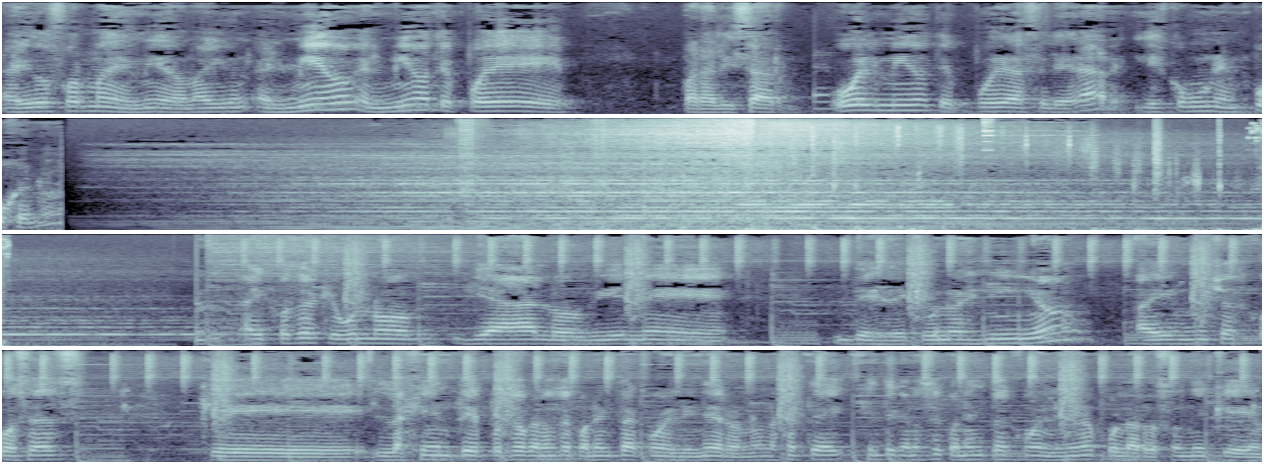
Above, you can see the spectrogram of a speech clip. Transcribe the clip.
Hay dos formas de miedo. Hay un- el miedo, el miedo te puede paralizar o el miedo te puede acelerar y es como un empuje, ¿no? Hay cosas que uno ya lo viene desde que uno es niño, hay muchas cosas que la gente, por eso que no se conecta con el dinero, ¿no? La gente, hay gente que no se conecta con el dinero por la razón de que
